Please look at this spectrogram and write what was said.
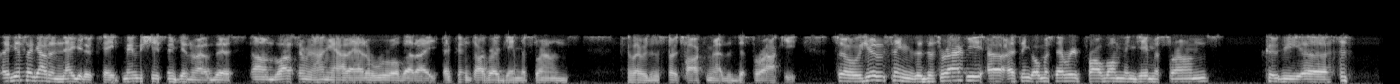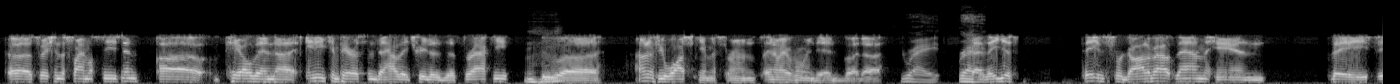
I guess I got a negative take. Maybe she's thinking about this. Um, the last time we hung out, I had a rule that I, I couldn't talk about Game of Thrones because I would just start talking about the Dothraki. So here's the thing: the Dothraki. Uh, I think almost every problem in Game of Thrones could be, uh, uh, especially in the final season, uh, paled in uh, any comparison to how they treated the Dothraki. Who uh, I don't know if you watched Game of Thrones. I know everyone did, but. Uh, right, right. they just they just forgot about them and they, they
